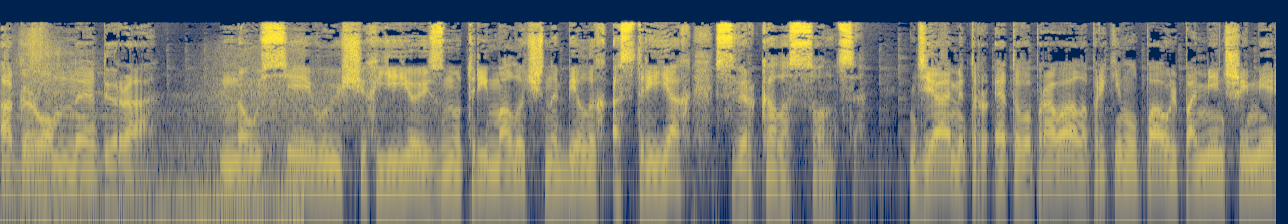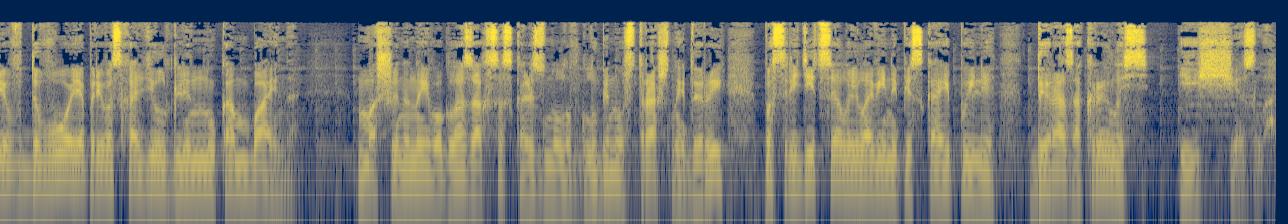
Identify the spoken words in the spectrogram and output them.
огромная дыра — на усеивающих ее изнутри молочно-белых остриях сверкало солнце. Диаметр этого провала, прикинул Пауль, по меньшей мере вдвое превосходил длину комбайна. Машина на его глазах соскользнула в глубину страшной дыры, посреди целой лавины песка и пыли дыра закрылась и исчезла.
